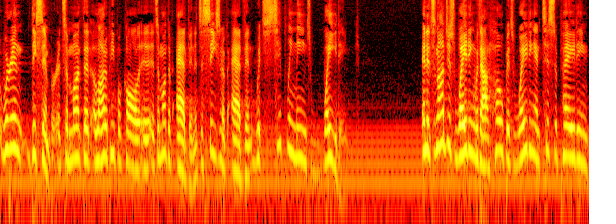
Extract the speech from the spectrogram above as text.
We're in December. It's a month that a lot of people call it's a month of Advent. It's a season of Advent, which simply means waiting. And it's not just waiting without hope, it's waiting anticipating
